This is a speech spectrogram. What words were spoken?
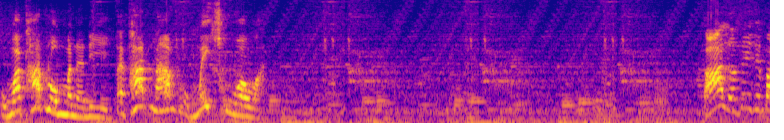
ผมว่าธาตุลมมันอะดี แต่ธาตุน้ำผมไม่ชัวร์ว่ะป้าเหลือสี่สิบใบ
